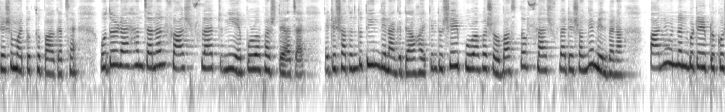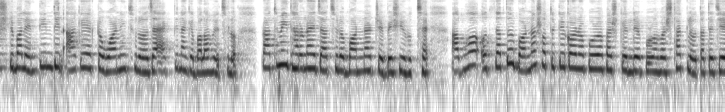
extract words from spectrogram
সে সময় তথ্য পাওয়া গেছে। উদয় রায়হান জানান ফ্ল্যাশ ফ্ল্যাট নিয়ে পূর্বাভাস দেওয়া যায়। এটি সাধারণত তিন দিন আগে দেওয়া হয়, কিন্তু সেই পূর্বাভাসও বাস্তব ফ্ল্যাশ ফ্ল্যাটের সঙ্গে মিলবে না। পানি উন্নয়ন বোর্ডের প্রকৌশলী বলেন, তিন দিন আগে একটা ওয়ার্নিং ছিল যা একদিন আগে বলা হয়েছিল। প্রাথমিক ধারণায় যা ছিল বন্যার চেয়ে বেশি হচ্ছে। আবহাওয়া অধিদপ্তর বন্যা সতর্কীকরণ পূর্বাভাস কেন্দ্রের পূর্বাভাস থাকলেও তাতে যে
